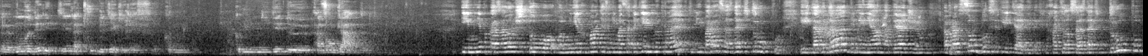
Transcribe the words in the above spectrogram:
euh, mon modèle était la troupe de Diaghilev, comme, Comme une idée de avant-garde. И мне показалось, что мне хватит заниматься отдельными проектами, и пора создать труппу. И тогда для меня, опять же, образцом был Сергей Дягилев. Я хотела создать труппу,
